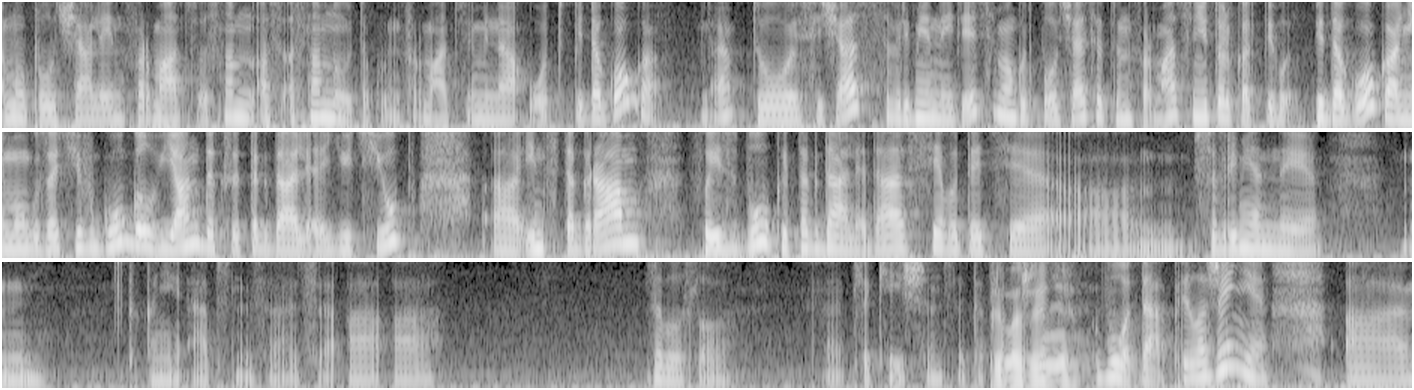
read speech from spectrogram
мы получали информацию, основ, основную такую информацию именно от педагога, да, то сейчас современные дети могут получать эту информацию не только от педагога, они могут зайти в Google, в Яндекс и так далее, YouTube, а, Instagram, Facebook и так далее, да, все вот эти современные, как они, apps называются, а, а, забыла слово, applications. Это приложение. Вот, да, приложение. А,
